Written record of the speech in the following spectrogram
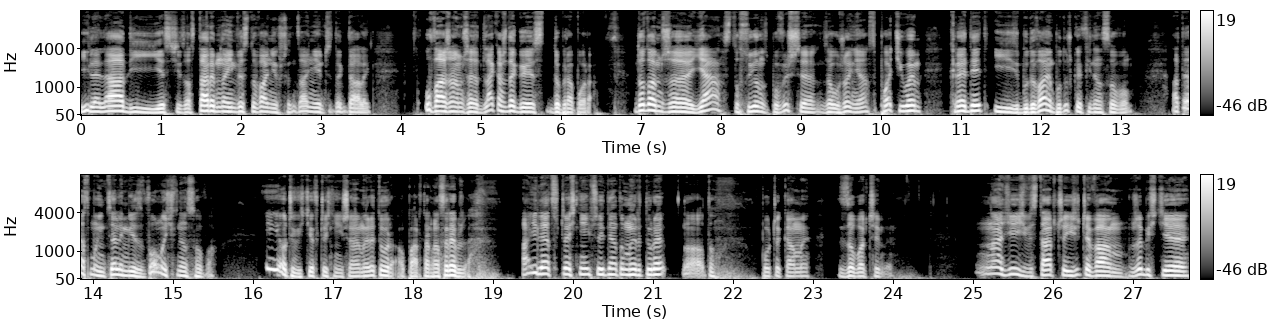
ile lat i jest się za starym na inwestowanie, oszczędzanie czy tak dalej. Uważam, że dla każdego jest dobra pora. Dodam, że ja stosując powyższe założenia spłaciłem kredyt i zbudowałem poduszkę finansową, a teraz moim celem jest wolność finansowa i oczywiście wcześniejsza emerytura oparta na srebrze. A ile lat wcześniej przejdę na tą emeryturę? No to poczekamy, zobaczymy. Na dziś wystarczy i życzę Wam, żebyście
